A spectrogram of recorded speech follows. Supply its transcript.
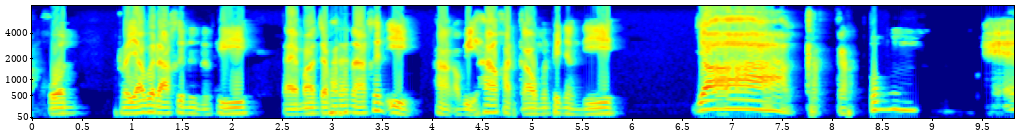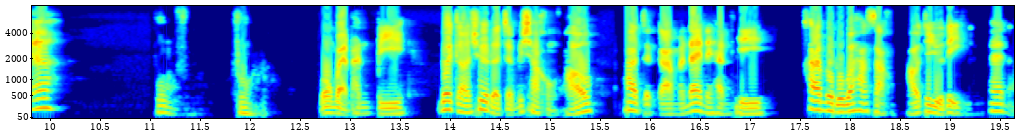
3 คน ระยะเวลาคือ 1 นาที แต่มันจะพัฒนาขึ้นอีก หากอวีห้าวขัดเกลามันเป็นอย่างดี ยากกระกระตุ้มแอะฟูฟูวงแหวนพันปี ด้วยการช่วยเหลือจากวิชาของเขาข้าจัดการมันได้ในทันที ข้าไม่รู้ว่าทักษะของเขาจะอยู่ได้อีกแค่ไหน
